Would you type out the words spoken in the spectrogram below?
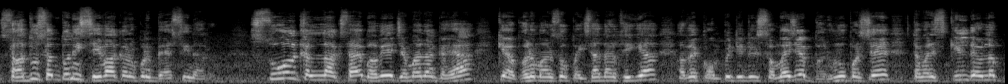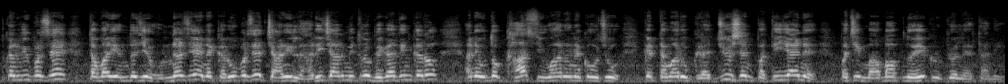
સાધુ સંતોની સેવા કરો, પણ બેસી ના રહો. સોળ કલાક સાહેબ હવે એ જમાના ગયા કે અભણ માણસો પૈસાદાર થઈ ગયા. હવે કોમ્પિટિટિવ સમય છે ભણવું પડશે તમારી સ્કિલ ડેવલપ કરવી પડશે તમારી અંદર જે હુનર છે એને કરવું પડશે. ચારી લારી ચાર મિત્રો ભેગા થઈને કરો. અને હું તો ખાસ યુવાનોને કહું છું કે તમારું ગ્રેજ્યુએશન પતી જાય ને પછી મા બાપનો એક રૂપિયો લેતા નહીં.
